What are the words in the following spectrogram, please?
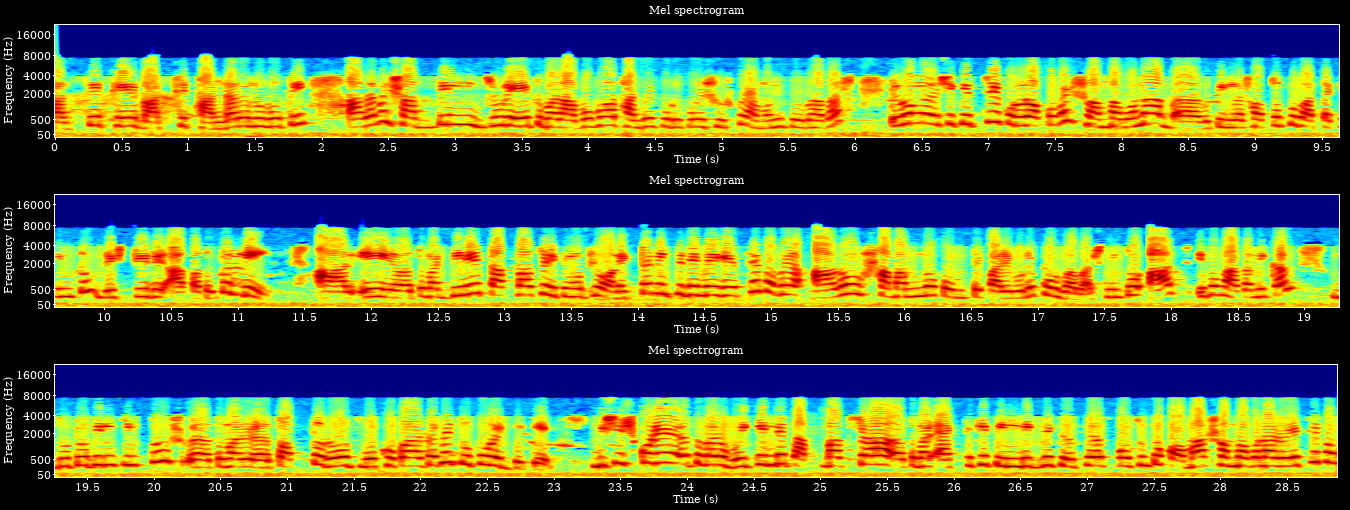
রাজ্যে ফের বাড়ছে ঠান্ডার অনুভূতি। আগামী সাত দিন জুড়ে তোমার আবহাওয়া থাকবে পুরোপুরি শুষ্ক, এমনই পূর্বাভাস। এবং সেক্ষেত্রে কোনো রকমের সম্ভাবনা কিংবা সতর্কবার্তা কিন্তু বৃষ্টির আপাতত নেই। আর এই তোমার দিনের তাপমাত্রা ইতিমধ্যে অনেকটা নিচে নেমে গেছে, তবে আরও সামান্য কমতে পারে বলে পূর্বাভাস। কিন্তু আজ এবং আগামীকাল দুটো দিন কিন্তু তোমার তপ্ত রোদ লক্ষ্য করা যাবে দুপুরের দিকে। বিশেষ করে তোমার উইকেন্ডে তাপমাত্রা তোমার এক থেকে তিন ডিগ্রি সেলসিয়াস পর্যন্ত কমার সম্ভাবনা রয়েছে এবং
